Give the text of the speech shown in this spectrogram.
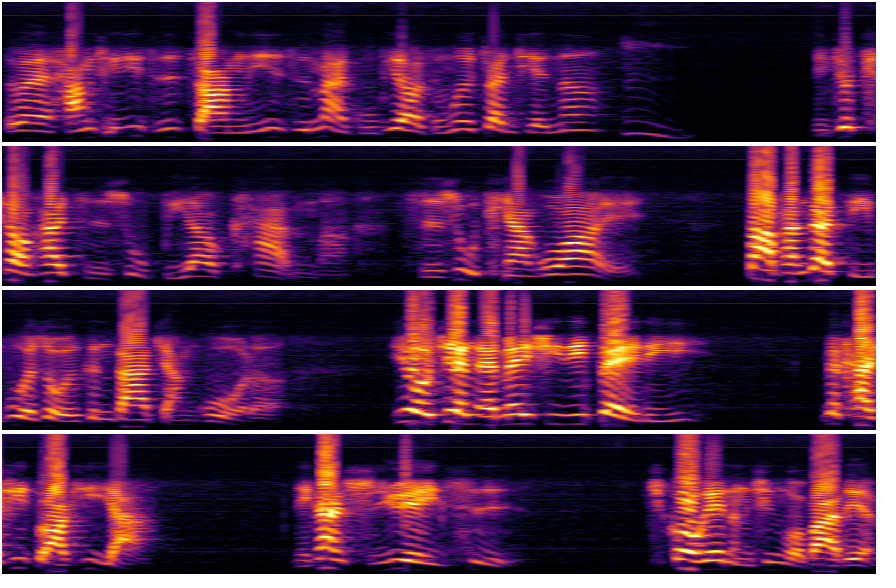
对不对？行情一直涨，你一直卖股票，怎么会赚钱呢？嗯，你就跳开指数不要看嘛，指数听我的。大盘在底部的时候，我就跟大家讲过了。又见 MACD 背离，那开始大起呀。你看十月一次，就够给两千五百点。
